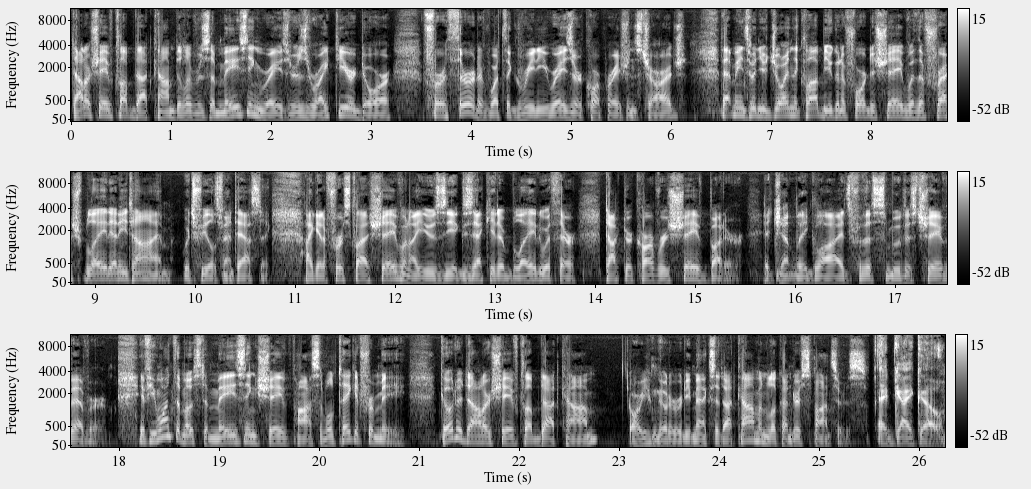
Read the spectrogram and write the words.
DollarShaveClub.com delivers amazing razors right to your door for a third of what the greedy razor corporations charge. That means when you join the club, you can afford to shave with a fresh blade anytime, which feels fantastic. I get a first class shave when I use the executive blade with their Dr. Carver's shave butter. It gently glides for the smoothest shave ever. If you want the most amazing shave possible, take it from me. Go to DollarShaveClub.com or you can go to rudymaxa.com and look under sponsors. At Geico,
